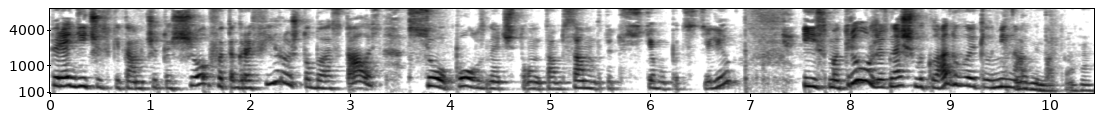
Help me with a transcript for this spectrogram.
Периодически там что-то еще фотографирую, чтобы осталось. Все, пол, значит, он там сам вот эту систему подстелил. И смотрю, уже, знаешь, выкладывает ламинат. Ламинат, ага.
